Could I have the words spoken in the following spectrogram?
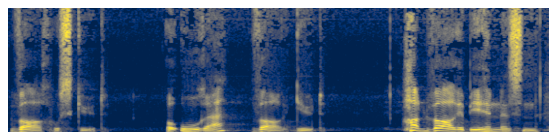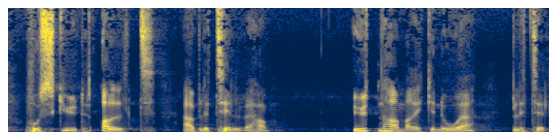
var hos Gud, og Ordet var Gud. Han var i begynnelsen hos Gud. Alt er blitt til ved ham. Uten ham er ikke noe blitt til.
